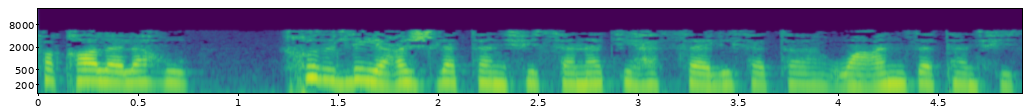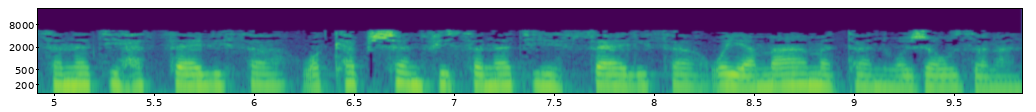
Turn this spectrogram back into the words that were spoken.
فقال له خذ لي عجلة في سنتها الثالثة وعنزة في سنتها الثالثة وكبشا في سنته الثالثة ويمامة وجوزلا.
